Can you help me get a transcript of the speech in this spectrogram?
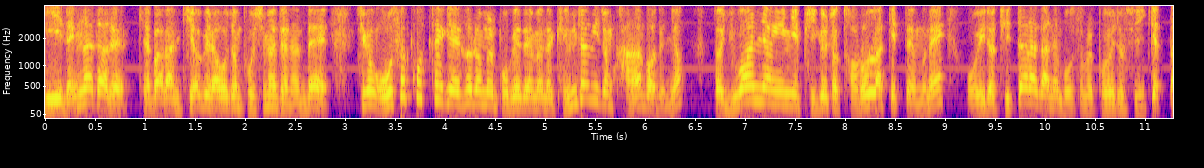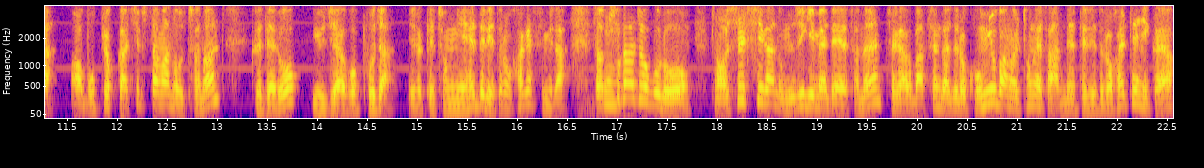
이 넥나자를 개발한 기업이라고 좀 보시면 되는데 지금 오스코텍의 흐름을 보게 되면 굉장히 좀 강하거든요. 또 유한양행이 비교적 덜 올랐기 때문에 오히려 뒤따라가는 모습을 보여줄 수 있겠다. 어, 목표가 14만 5천 원 그대로 유지하고 보자 이렇게 정리해드리도록 하겠습니다. 그래서 네. 추가적으로 어, 실시간 움직임에 대해서는 제가 마찬가지로 공유방을 통해서 안내드리도록 할 테니까요.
